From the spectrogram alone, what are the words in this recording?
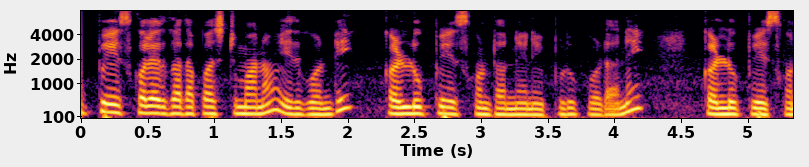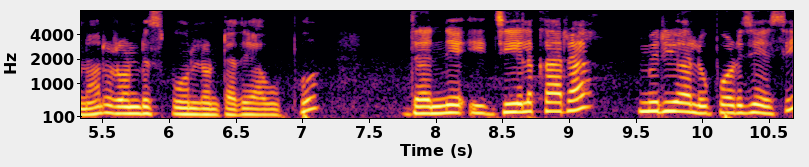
ఉప్పు వేసుకోలేదు కదా ఫస్ట్ మనం. ఇదిగోండి కళ్ళు ఉప్పు వేసుకుంటాను నేను ఎప్పుడు కూడా కళ్ళు ఉప్పు వేసుకున్నాను. రెండు స్పూన్లు ఉంటుంది ఆ ఉప్పు. దాన్ని ఈ జీలకర్ర మిరియాలు పొడి చేసి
